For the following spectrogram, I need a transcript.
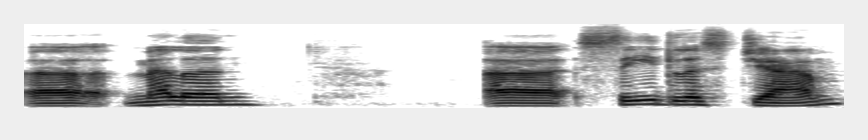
uh, melon, uh, seedless jam,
